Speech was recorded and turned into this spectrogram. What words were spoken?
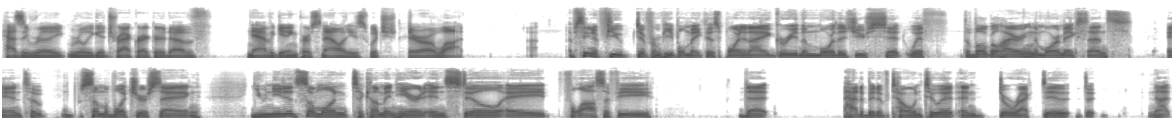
has a really really good track record of navigating personalities, which there are a lot. I've seen a few different people make this point, and I agree. The more that you sit with the Vogel hiring, the more it makes sense. And to some of what you're saying, you needed someone to come in here and instill a philosophy that had a bit of tone to it and directive, not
